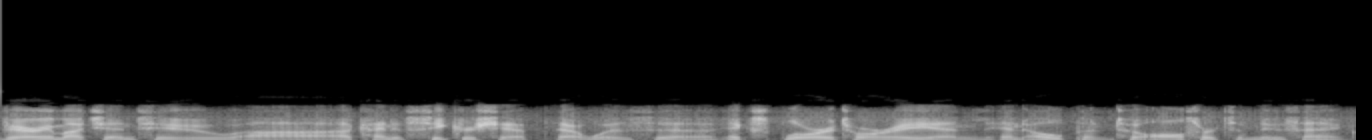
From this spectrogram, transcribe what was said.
very much into uh, a kind of seekership that was uh, exploratory and, and open to all sorts of new things.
